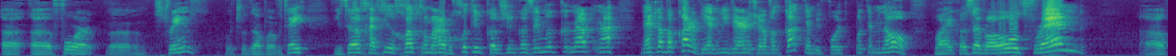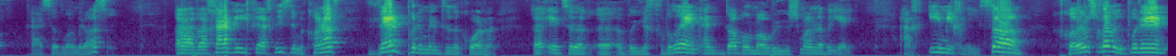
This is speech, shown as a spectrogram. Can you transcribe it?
uh, uh, four uh, strings, which will double overtake. You have to be very careful to cut them before to put them in the hole. Why? Because of our old friend of Kasav Lomid Asli. Then put them into the corner, uh, into the uh, and double them over Yushman. Ach imichli. Some kolim you put in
